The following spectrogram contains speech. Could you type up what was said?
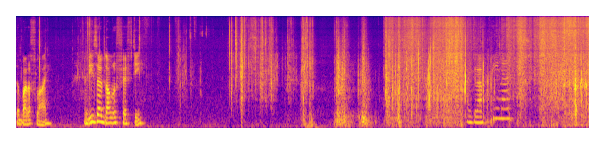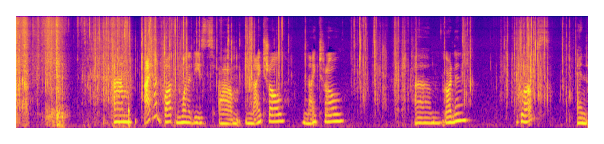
the butterfly. And these are $1.50. I grab peanuts. Um, I had bought one of these um, nitro, nitro um, garden gloves and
